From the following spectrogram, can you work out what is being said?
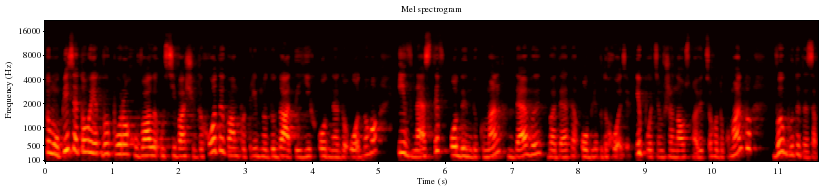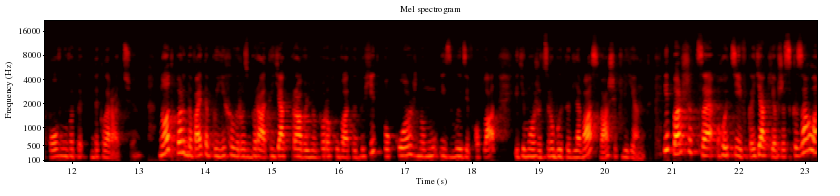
Тому після того, як ви порахували усі ваші доходи, вам потрібно додати їх одне до одного і внести в один документ, де ви ведете облік доходів. І потім, вже на основі цього документу, ви будете заповнювати декларацію. Декларацію. Ну а тепер давайте поїхали розбирати, як правильно порахувати дохід по кожному із видів оплат, які можуть зробити для вас ваші клієнти. І перше це готівка. Як я вже сказала,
